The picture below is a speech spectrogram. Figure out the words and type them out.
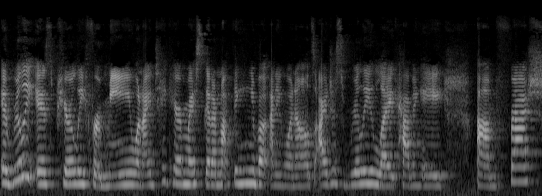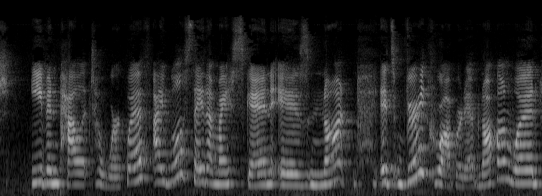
it really is purely for me. When I take care of my skin, I'm not thinking about anyone else. I just really like having a um, fresh, even palette to work with. I will say that my skin is not, it's very cooperative. Knock on wood,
